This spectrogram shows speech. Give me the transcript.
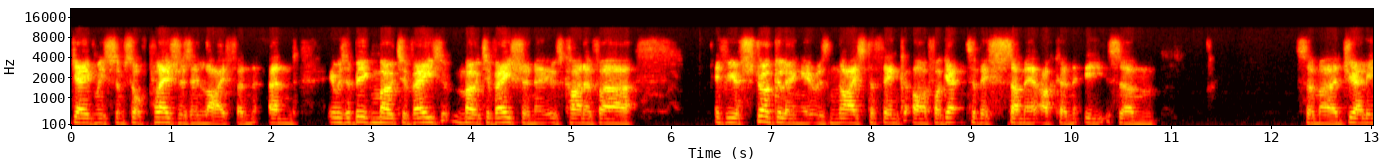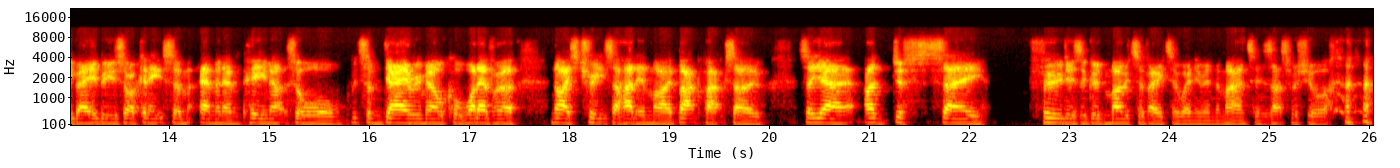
gave me some sort of pleasures in life and and it was a big motivation motivation. It was kind of uh if you're struggling it was nice to think oh if i get to this summit i can eat some some uh, jelly babies or i can eat some m&m peanuts or some dairy milk or whatever nice treats i had in my backpack. So so yeah i'd just say food is a good motivator when you're in the mountains that's for sure.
